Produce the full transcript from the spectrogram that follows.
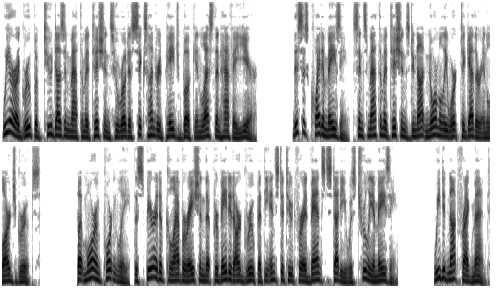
We are a group of two dozen mathematicians who wrote a 600-page book in less than half a year. This is quite amazing, since mathematicians do not normally work together in large groups. But more importantly, the spirit of collaboration that pervaded our group at the Institute for Advanced Study was truly amazing. We did not fragment.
